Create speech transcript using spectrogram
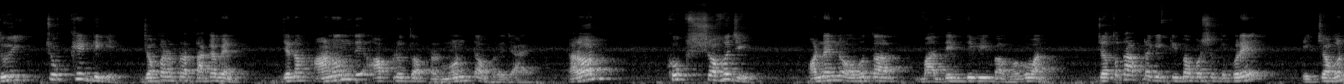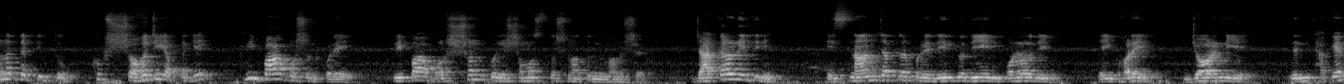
দুই চক্ষের দিকে যখন আপনারা তাকাবেন, যেন আনন্দে আপ্লুত আপনার মনটা ভরে যায়। কারণ খুব সহজেই অন্যান্য অবতার বা দেবদেবী বা ভগবান যতটা আপনাকে কৃপা বসত করে, এই জগন্নাথদেব কিন্তু খুব সহজেই আপনাকে কৃপা বর্ষণ করে, কৃপা বর্ষণ করে সমস্ত সনাতনী মানুষের। যার কারণে তিনি এই স্নান যাত্রার পরে দীর্ঘদিন, পনেরো দিন এই ঘরে জ্বর নিয়ে তিনি থাকেন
